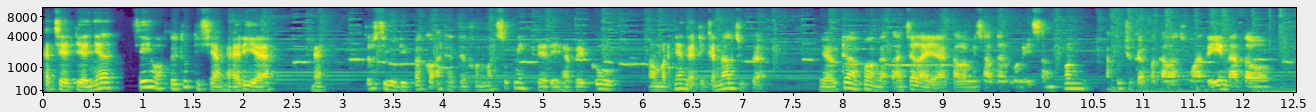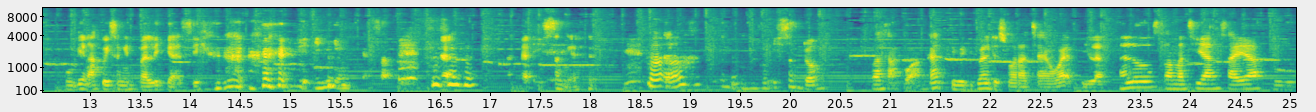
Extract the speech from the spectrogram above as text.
Kejadiannya sih waktu itu di siang hari ya. Nah terus tiba-tiba kok ada telepon masuk nih dari HP ku. Nomornya nggak dikenal juga. Ya udah aku angkat aja lah ya. Kalau misal telepon iseng pun aku juga bakal langsung matiin atau mungkin aku isengin balik gak sih? Ini yang biasa agak, agak iseng ya? Heeh. telepon iseng dong. Pas aku angkat tiba-tiba ada suara cewek bilang halo selamat siang saya Bu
